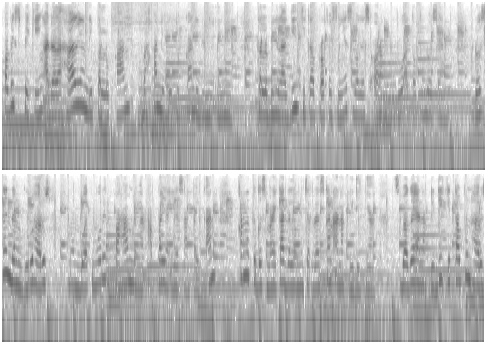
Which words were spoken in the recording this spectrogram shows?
public speaking adalah hal yang diperlukan bahkan dibutuhkan di dunia ini. Terlebih lagi jika profesinya sebagai seorang guru ataupun dosen. Dosen dan guru harus membuat murid paham dengan apa yang ia sampaikan karena tugas mereka adalah mencerdaskan anak didiknya. Sebagai anak didik, kita pun harus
